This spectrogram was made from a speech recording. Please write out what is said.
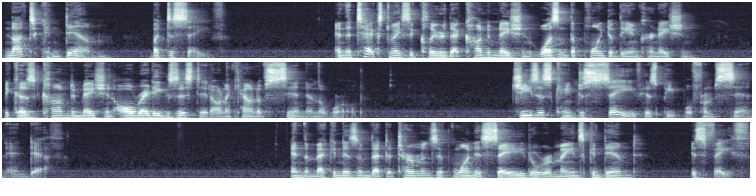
not to condemn, but to save. And the text makes it clear that condemnation wasn't the point of the incarnation, because condemnation already existed on account of sin in the world. Jesus came to save his people from sin and death. And the mechanism that determines if one is saved or remains condemned is faith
